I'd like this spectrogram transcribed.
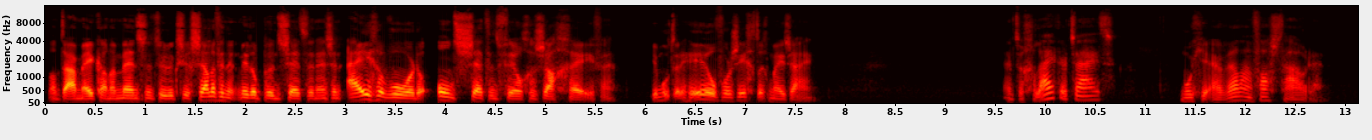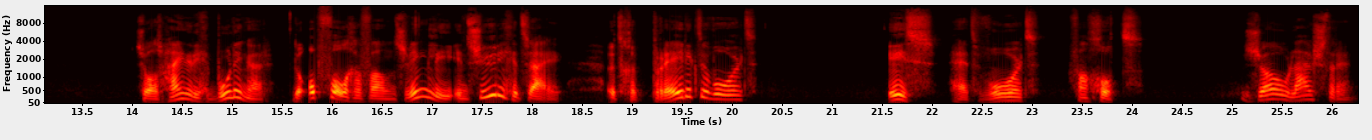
want daarmee kan een mens natuurlijk zichzelf in het middelpunt zetten en zijn eigen woorden ontzettend veel gezag geven. Je moet er heel voorzichtig mee zijn. En tegelijkertijd moet je er wel aan vasthouden. Zoals Heinrich Boelinger, de opvolger van Zwingli in Zurich het zei, het gepredikte woord is het woord van God. Zo luisteren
